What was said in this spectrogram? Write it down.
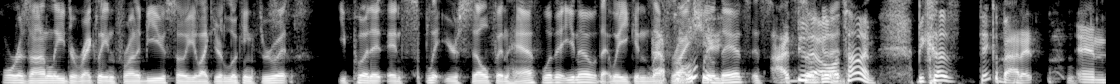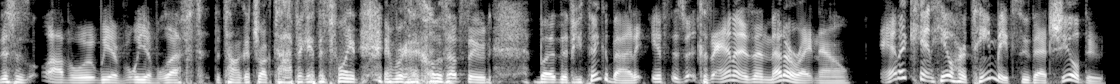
horizontally directly in front of you, so you like you're looking through it, you put it and split yourself in half with it, you know, that way you can left right shield dance. It's I it's do so that good. all the time because think about it, and this is we have we have left the Tonka truck topic at this point, and we're going to close up soon. But if you think about it, if this because Ana is in meta right now, Ana can't heal her teammates through that shield, dude.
